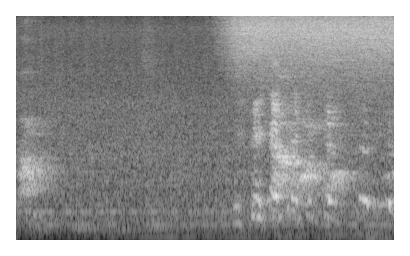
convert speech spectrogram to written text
Oh, गुच्चा खाऊन दे खाऊन दे ना.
